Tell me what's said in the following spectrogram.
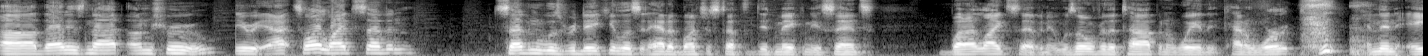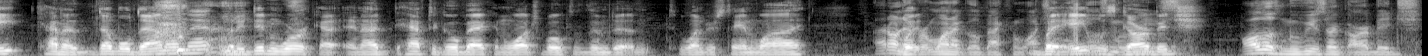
Uh, that is not untrue. So I liked seven. Seven was ridiculous. It had a bunch of stuff that didn't make any sense, but I liked seven. It was over the top in a way that kind of worked. and then eight kind of doubled down on that, but it didn't work. And I'd have to go back and watch both of them to to understand why. I don't But- ever want to go back and watch. But any of eight those was movies. garbage. All those movies are garbage.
